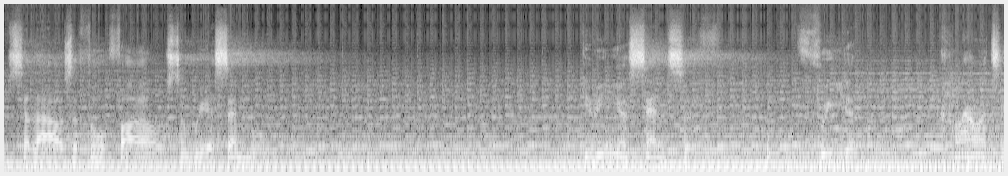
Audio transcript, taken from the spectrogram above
This allows the thought files to reassemble, giving you a sense of freedom, clarity,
